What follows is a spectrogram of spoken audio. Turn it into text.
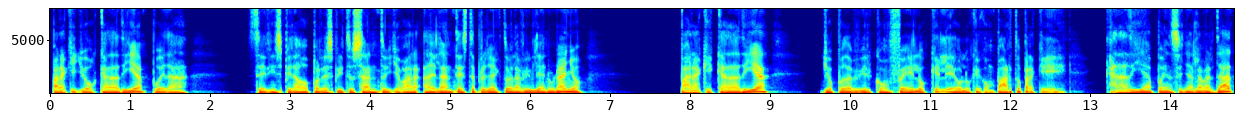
para que yo cada día pueda ser inspirado por el Espíritu Santo y llevar adelante este proyecto de la Biblia en un año, para que cada día yo pueda vivir con fe lo que leo, lo que comparto, para que cada día pueda enseñar la verdad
